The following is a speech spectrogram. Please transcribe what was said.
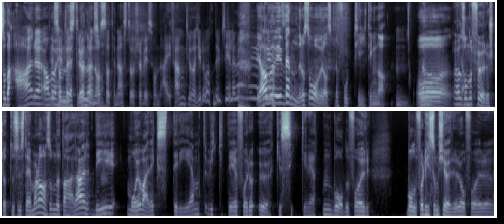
så det er Ja, Det det er helt som med strømmen altså. også. Til neste år så er vi sånn Nei, fem kroner kilowatten, du ikke sier det. Ja, men vi venner oss overraskende fort til ting, da. Og Ja, Sånne førerstøttesystemer da, som dette her er, de må jo være ekstremt viktige for å øke sikkerheten både for, både for de som kjører og for,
